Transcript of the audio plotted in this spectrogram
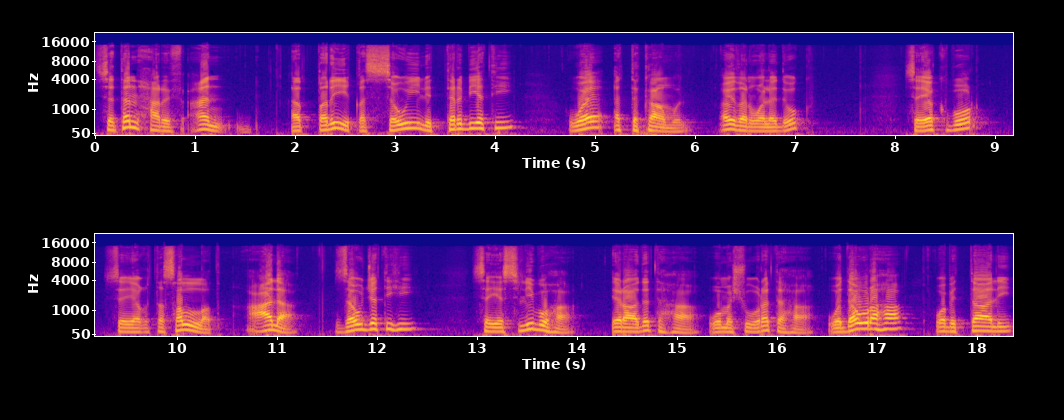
ستنحرف عن الطريق السوي للتربية والتكامل. أيضا ولدك سيكبر سيتسلط على زوجته سيسلبها إرادتها ومشورتها ودورها وبالتالي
